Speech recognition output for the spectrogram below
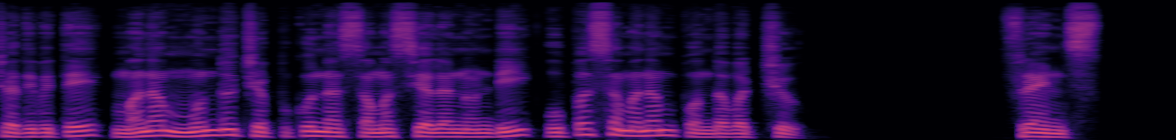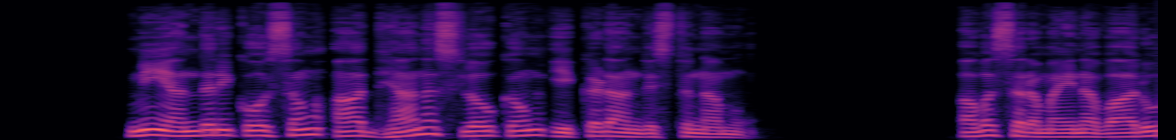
చదివితే మనం ముందు చెప్పుకున్న సమస్యల నుండి ఉపశమనం పొందవచ్చు. ఫ్రెండ్స్ మీ అందరి కోసం ఆ ధ్యాన శ్లోకం ఇక్కడ అందిస్తున్నాము. అవసరమైన వారు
